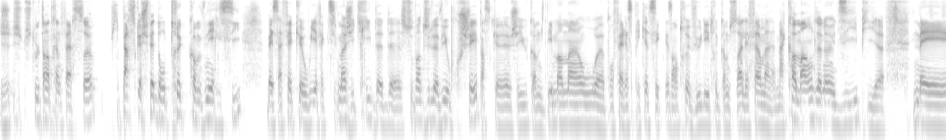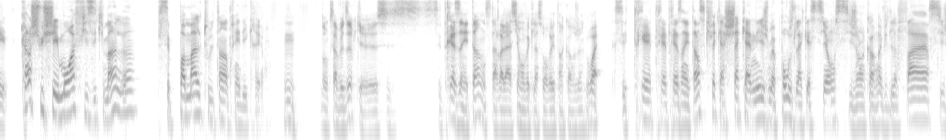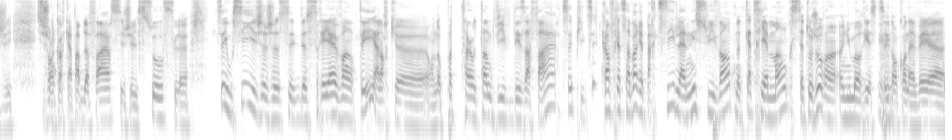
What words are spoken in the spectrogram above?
je, suis tout le temps en train de faire ça. Puis parce que je fais d'autres trucs comme venir ici, ben ça fait que oui, effectivement, j'écris de, souvent du lever au coucher parce que j'ai eu comme des moments où, euh, pour faire critique, des entrevues, des trucs comme ça, aller faire ma, ma commande le lundi. Puis, euh, mais quand je suis chez moi physiquement, là, c'est pas mal tout le temps en train d'écrire. Donc, ça veut dire que c'est c'est très intense, ta relation avec la soirée est encore jeune. Ouais, c'est très, très, très intense. Ce qui fait qu'à chaque année, je me pose la question si j'ai encore envie de le faire, si, j'ai, si je suis encore capable de le faire, si j'ai le souffle. Tu sais, aussi, je, je- c'est de se réinventer alors qu'on n'a pas tant le temps de vivre des affaires. Tu sais. Puis, quand Fred Savard est parti, l'année suivante, notre quatrième membre, c'était toujours un, un humoriste. tu sais. Mhm. Donc, on avait euh,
